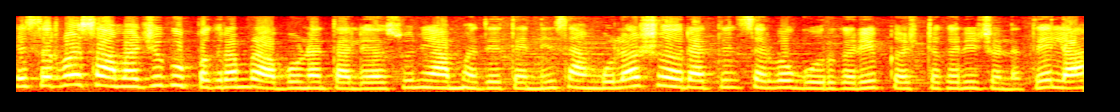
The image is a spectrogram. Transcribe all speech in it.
हे सर्व सामाजिक उपक्रम राबवण्यात आले असून यामध्ये त्यांनी सांगोला शहरातील सर्व गोरगरीब कष्टकरी जनतेला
